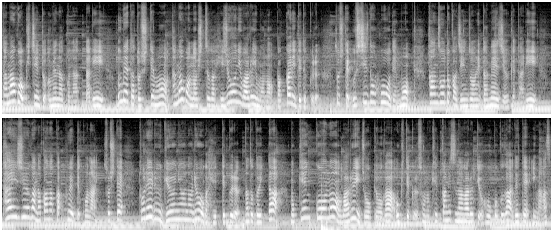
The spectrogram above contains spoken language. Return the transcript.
卵をきちんと産めなくなったり産めたとしても卵の質が非常に悪いものばっかり出てくる。そして牛の方でも肝臓とか腎臓にダメージ受けたり体重がなかなか増えてこない。そして取れる牛乳の量が減ってくる。などといったもう健康の悪い状況が起きてくる。その結果につながるという報告が出ています。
